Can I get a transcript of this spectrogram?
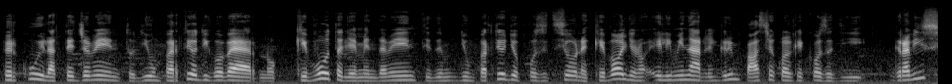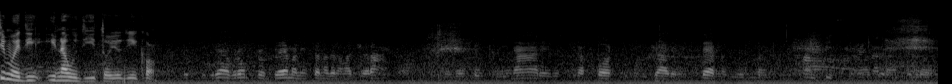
per cui l'atteggiamento di un partito di governo che vota gli emendamenti di un partito di opposizione che vogliono eliminare il Green Pass è qualcosa di gravissimo e di inaudito, io dico. Crea però un problema all'interno della maggioranza, per incriminare questi rapporti fiduciari all'interno di questa ampissima maggioranza.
